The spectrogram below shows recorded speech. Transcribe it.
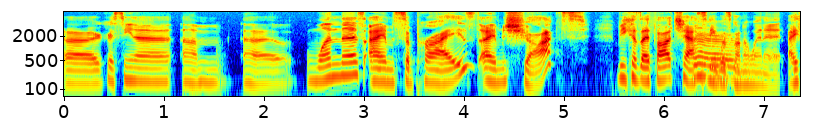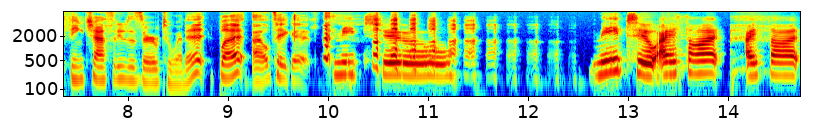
Uh, Christina um uh won this. I am surprised. I'm shocked because I thought Chasity was Mm. going to win it. I think Chasity deserved to win it, but I'll take it. Me too. Me too. I thought I thought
